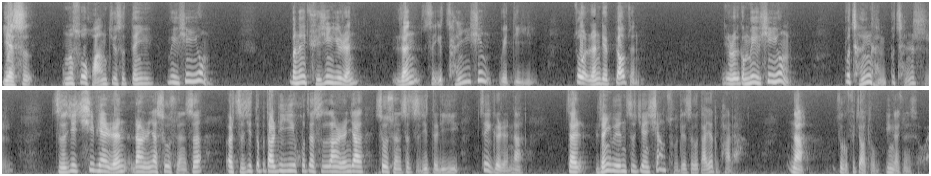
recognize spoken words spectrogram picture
也是我们说谎，就是等于没有信用，不能取信于人。人是以诚信为第一，做人的标准。有一个没有信用、不诚恳、不诚实，自己欺骗人，让人家受损失，而自己得不到利益，或者是让人家受损失，自己得利益，这个人呢，在人与人之间相处的时候，大家都怕他。那。这个佛教徒应该遵守啊。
